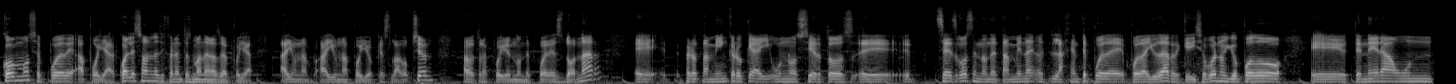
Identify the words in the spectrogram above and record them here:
¿Cómo se puede apoyar? ¿Cuáles son las diferentes maneras de apoyar? Hay, una, hay un apoyo que es la adopción, hay otro apoyo en donde puedes donar, eh, pero también creo que hay unos ciertos eh, sesgos en donde también hay- la gente puede, puede ayudar, de que dice, bueno, yo puedo eh, tener a, un,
